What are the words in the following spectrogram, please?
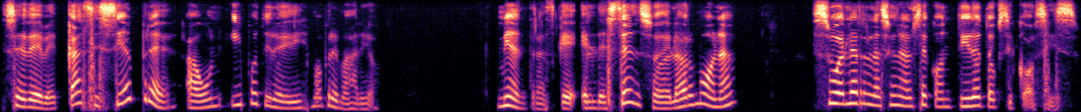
se debe casi siempre a un hipotiroidismo primario, mientras que el descenso de la hormona suele relacionarse con tirotoxicosis.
